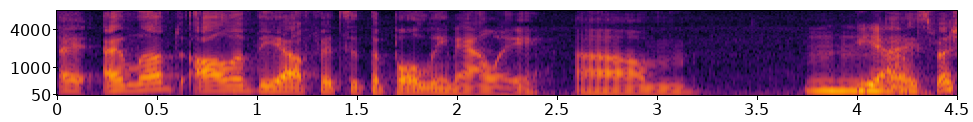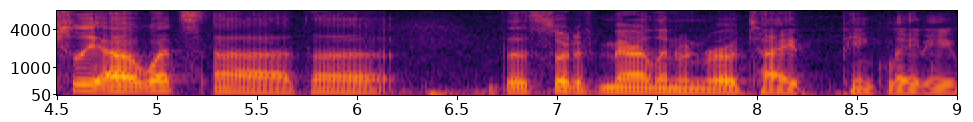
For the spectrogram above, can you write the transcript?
I, I loved all of the outfits at the bowling alley. Um, Yeah. Uh, especially uh, what's uh, the the sort of Marilyn Monroe type pink lady,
